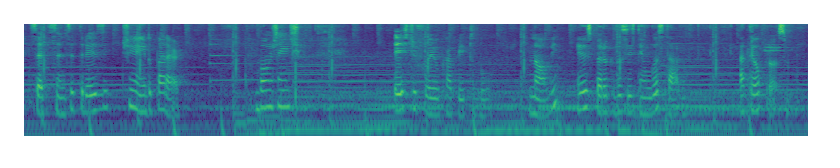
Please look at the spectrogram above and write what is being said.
713 tinha ido parar. Bom, gente, este foi o capítulo 9. Eu espero que vocês tenham gostado. Até o próximo.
